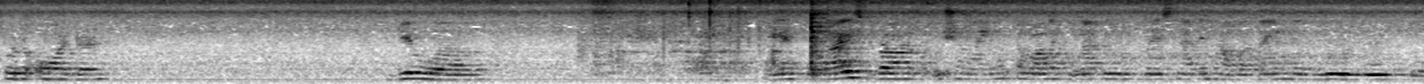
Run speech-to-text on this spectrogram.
for the order. Diwa. Ayan po guys, brown na po siya ngayon. Tawagan po natin yung friends natin habang tayong nagluluto.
